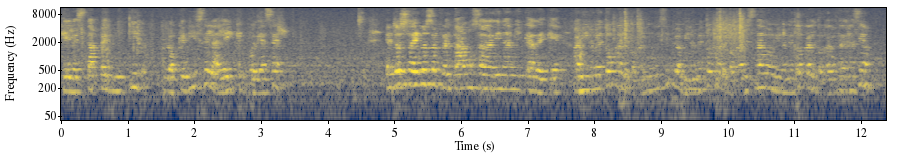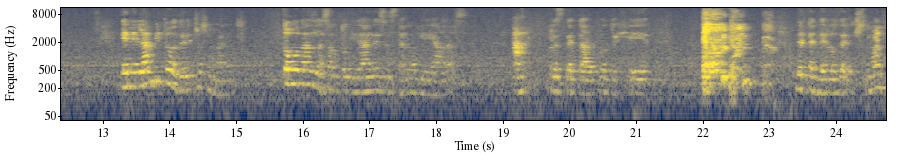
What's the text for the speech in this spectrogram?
que le está permitido, lo que dice la ley que puede hacer. Entonces ahí nos enfrentábamos a la dinámica de que a mí no me toca, le toca al municipio, a mí no me toca, le toca al Estado, a mí no me toca, le toca la Federación. En el ámbito de derechos humanos, todas las autoridades están obligadas a respetar, proteger, defender los derechos humanos.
